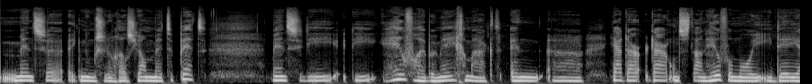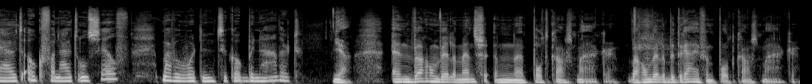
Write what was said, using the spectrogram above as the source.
mensen, ik noem ze nog wel Jan met de pet. Mensen die, die heel veel hebben meegemaakt. En eh, ja, daar, daar ontstaan heel veel mooie ideeën uit, ook vanuit onszelf. Maar we worden natuurlijk ook benaderd. Ja, en waarom willen mensen een podcast maken? Waarom willen bedrijven een podcast maken?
